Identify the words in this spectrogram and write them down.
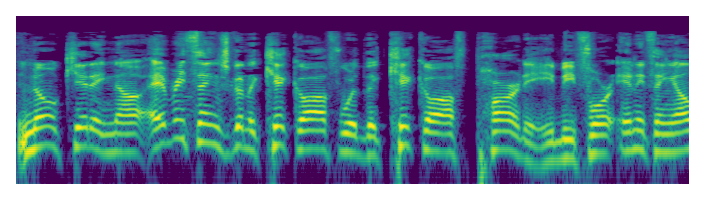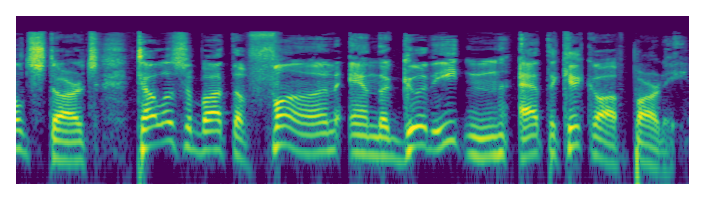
No kidding. Now, everything's going to kick off with the kickoff party before anything else starts. Tell us about the fun and the good eating at the kickoff party.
